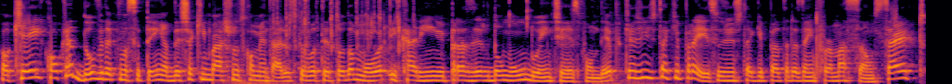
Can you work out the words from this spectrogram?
ok? Qualquer dúvida que você tenha, deixa aqui embaixo nos comentários que eu vou ter todo amor e carinho e prazer do mundo em te responder, porque a gente tá aqui para isso, a gente tá aqui para trazer informação, certo?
